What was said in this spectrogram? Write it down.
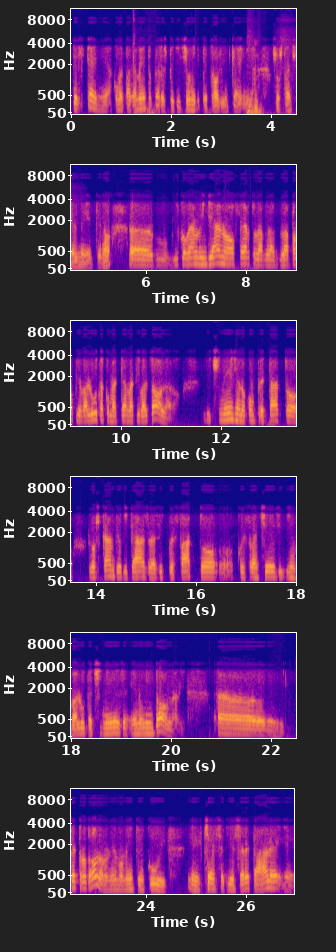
del Kenya come pagamento per le spedizioni di petrolio in Kenya, mm. sostanzialmente. No? Uh, il governo indiano ha offerto la, la, la, propria valuta come alternativa al dollaro. I cinesi hanno completato lo scambio di gas liquefatto uh, con i francesi in valuta cinese e non in dollari. Uh, il petrodollaro nel momento in cui cessa di essere tale.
